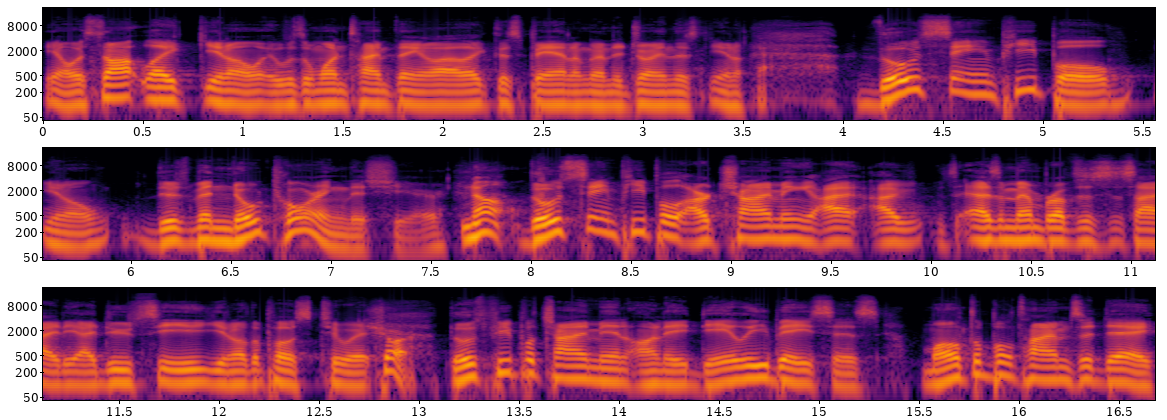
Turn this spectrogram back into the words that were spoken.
You know, it's not like you know it was a one time thing. Oh, I like this band. I'm going to join this. You know, those same people. You know, there's been no touring this year. No. those same people are chiming. I, I as a member of the society, I do see you know the post to it. Sure. those people chime in on a daily basis, multiple times a day.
